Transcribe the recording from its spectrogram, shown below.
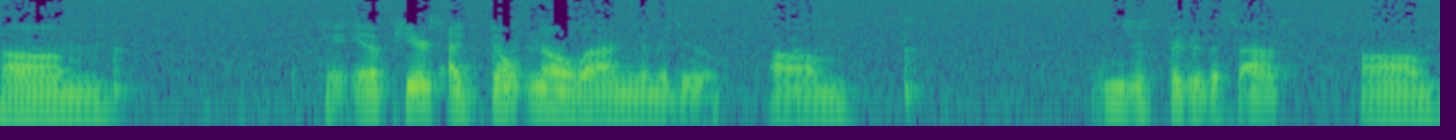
Um, okay, it appears I don't know what I'm gonna do. Um, let me just figure this out. Um,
